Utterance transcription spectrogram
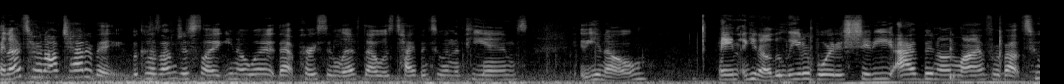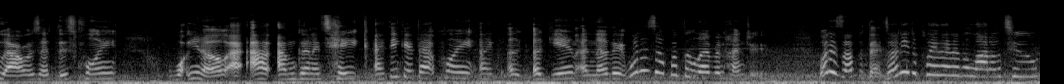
and I turn off Chaturbate because I'm just like, you know what? That person left I was typing to in the PMs, you know, and you know the leaderboard is shitty. I've been online for about two hours at this point. You know I, am gonna take i think at that point like again another what is up with 1100 what is up with that? Do i need to play that in the lotto too?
